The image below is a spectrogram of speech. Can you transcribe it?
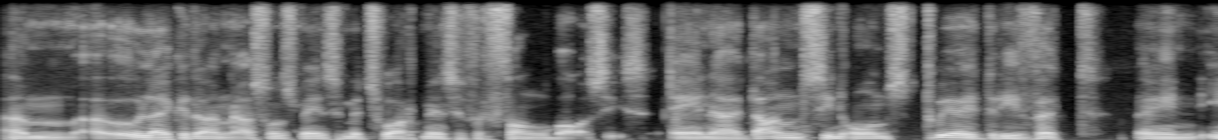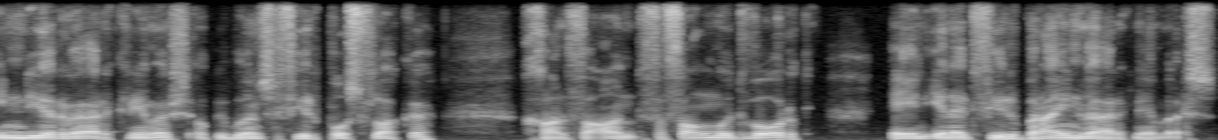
ehm um, hoe lyk dit dan as ons mense met swart mense vervang basies? En uh, dan sien ons 2 uit 3 wit en indiër werknemers op die boonste vier posvlakke gaan vervang moet word en een uit vier bruin werknemers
